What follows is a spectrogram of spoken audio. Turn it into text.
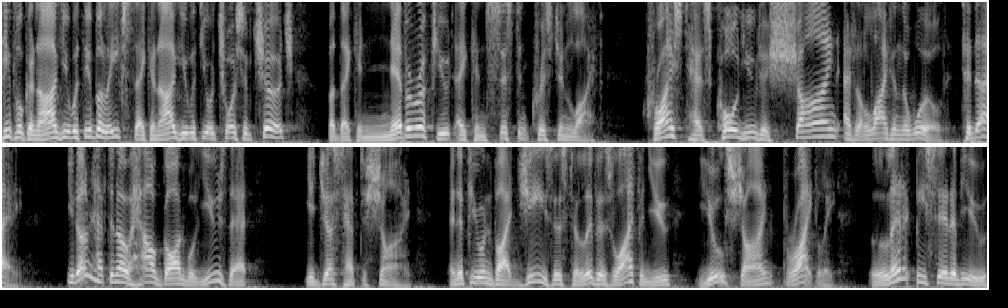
People can argue with your beliefs, they can argue with your choice of church, but they can never refute a consistent Christian life. Christ has called you to shine as a light in the world today. You don't have to know how God will use that, you just have to shine. And if you invite Jesus to live his life in you, you'll shine brightly. Let it be said of you,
